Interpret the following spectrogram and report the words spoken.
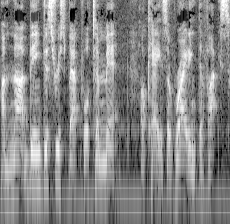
I'm not being disrespectful to men. Okay, it's a writing device.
